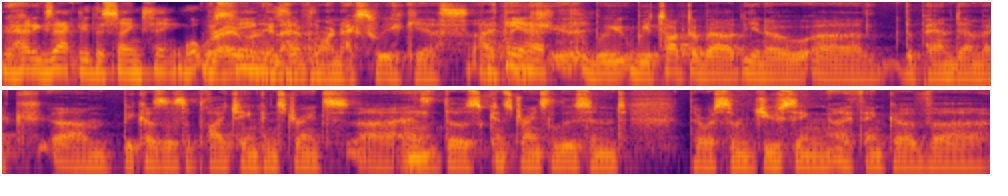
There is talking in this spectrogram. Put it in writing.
who had exactly the same thing. What we're right, seeing we're going to have more next week. Yes, I think yeah. we we talked about you know uh, the pandemic um, because of supply chain constraints. Uh, as mm-hmm. those constraints loosened, there was some juicing, I think, of uh,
